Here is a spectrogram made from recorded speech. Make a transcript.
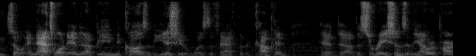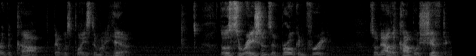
Mm. So and that's what ended up being the cause of the issue was the fact that the cup had had uh, the serrations in the outer part of the cup that was placed in my hip. Those serrations had broken free. So now the cup was shifting.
